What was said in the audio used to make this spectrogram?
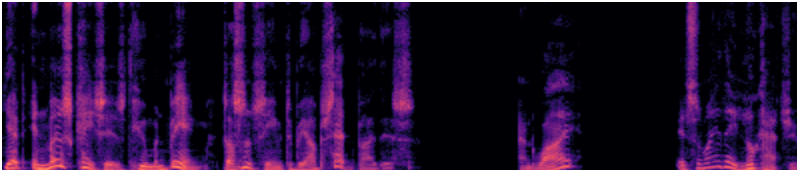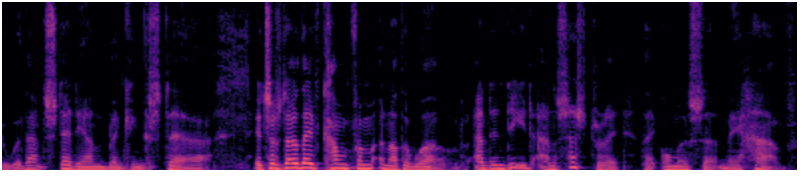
Yet in most cases the human being doesn't seem to be upset by this. And why? It's the way they look at you with that steady, unblinking stare. It's as though they've come from another world, and indeed, ancestrally, they almost certainly have.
